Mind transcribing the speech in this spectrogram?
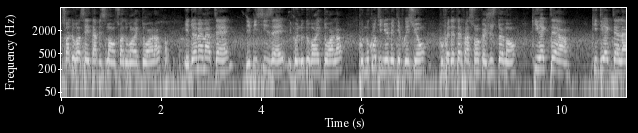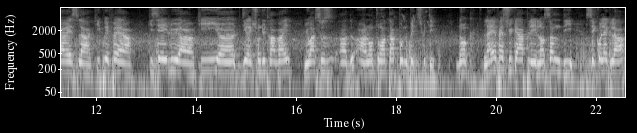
soit devant ces établissements, soit devant le rectorat là. Et demain matin, depuis 6 heures, il faut nous devant le rectorat là pour nous continuer à mettre pression pour faire de telle façon que justement, qui recteur, qui directeur l'ARS là, qui préfère, qui s'est élu qui euh, direction du travail, il y aura un l'entour en table pour nous discuter. Donc, la FSU a appelé l'ensemble de ses collègues-là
